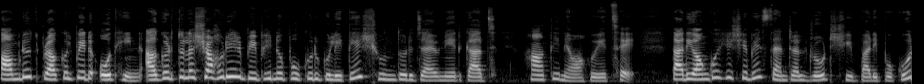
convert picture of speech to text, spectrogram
অমৃত প্রকল্পের অধীন আগরতলা শহরের বিভিন্ন পুকুরগুলিতে সৌন্দর্যায়নের কাজ হাতে নেওয়া হয়েছে। তারই অঙ্গ হিসেবে সেন্ট্রাল রোড, শিববাড়ি পুকুর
